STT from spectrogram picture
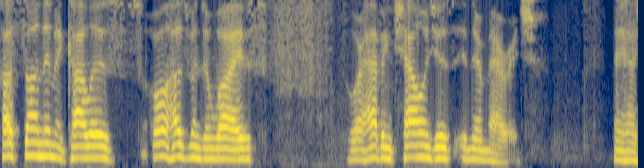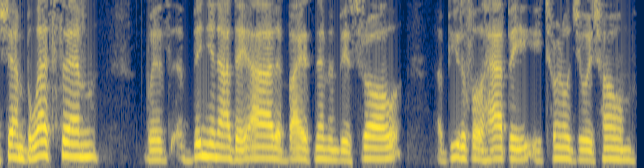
chassanim and kalas, all husbands and wives who are having challenges in their marriage. May Hashem bless them with binyan adei ad, a bayis ne'eman B'Yisrael, a beautiful, happy, eternal Jewish home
